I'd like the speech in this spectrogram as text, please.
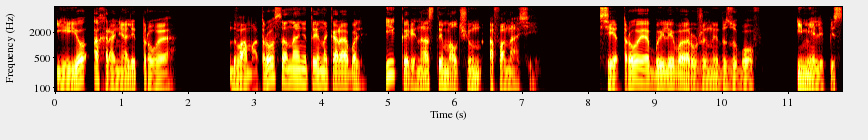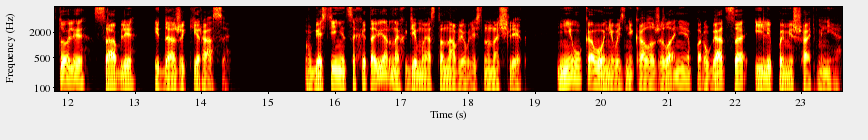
Ее охраняли трое. Два матроса, нанятые на корабль, и коренастый молчун Афанасий. Все трое были вооружены до зубов, имели пистоли, сабли и даже кирасы. В гостиницах и тавернах, где мы останавливались на ночлег, ни у кого не возникало желания поругаться или помешать мне.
